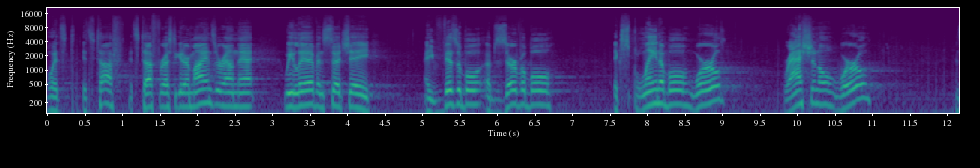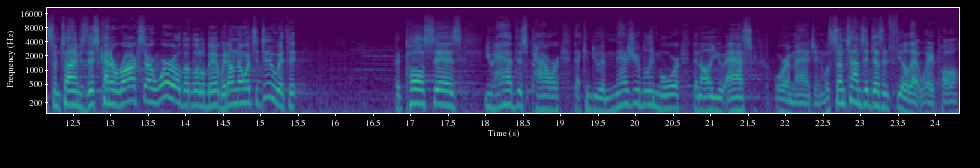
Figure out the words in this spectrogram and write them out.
Boy, it's, it's tough. It's tough for us to get our minds around that. We live in such a, a visible, observable, explainable world, rational world. And sometimes this kind of rocks our world a little bit. We don't know what to do with it. But Paul says you have this power that can do immeasurably more than all you ask or imagine. Well, sometimes it doesn't feel that way, Paul.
